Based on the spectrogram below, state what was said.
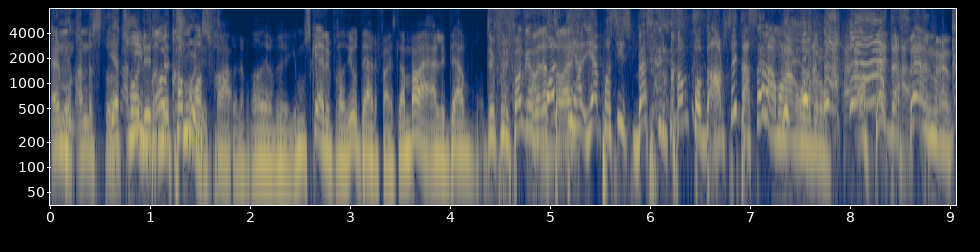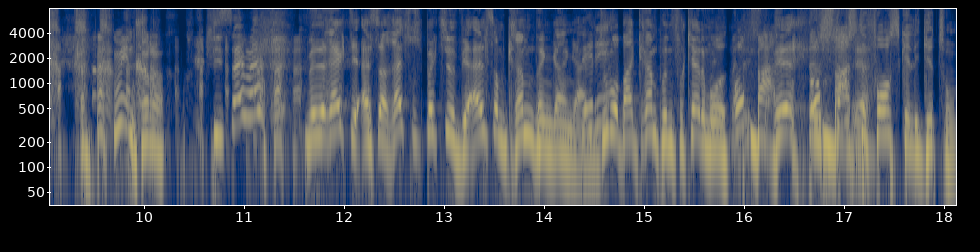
alle mulige andre steder. jeg tror, det er kommer også fra. Eller vrede, jeg ved ikke. Måske er det vrede. Jo, det er det faktisk. Lad mig bare være ærlig. Det er Det er fordi, folk har været efter Folk, de dig. har, ja, præcis. Hvad skal du komme for? Har du set dig selv, Amon Arro, bro? Har du set dig selv, mand? Hvad mener du? De sagde, man. Men det er rigtigt. Altså, retrospektivt, vi er alle sammen grimme dengang, det. Du var bare grim på den forkerte måde. Åbenbart. Den største forskel i ghettoen,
